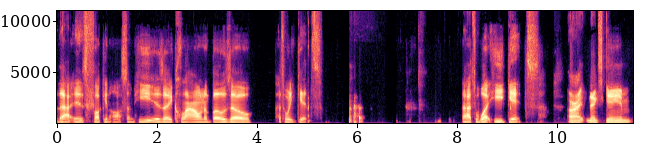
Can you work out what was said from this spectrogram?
that is fucking awesome. He is a clown, a bozo. That's what he gets. That's what he gets. All right, next game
